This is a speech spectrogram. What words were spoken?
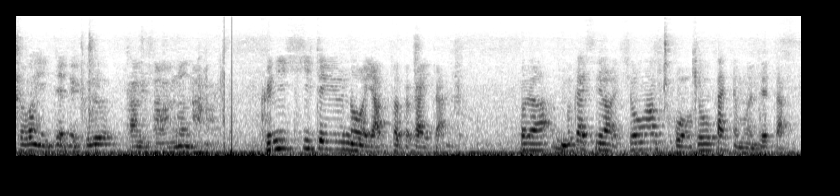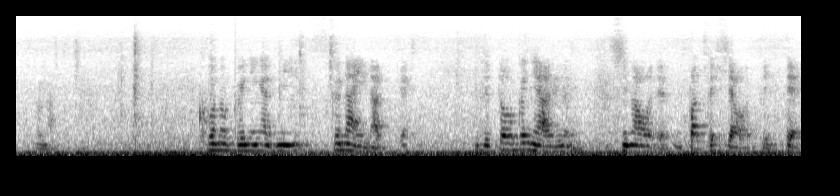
そこに出てくる神様の名前国式というのをやったと書いてあるこれは昔は小学校教科書も出たそなここの国が少ないなってで遠くにある島をですパッとしちゃおうって言って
